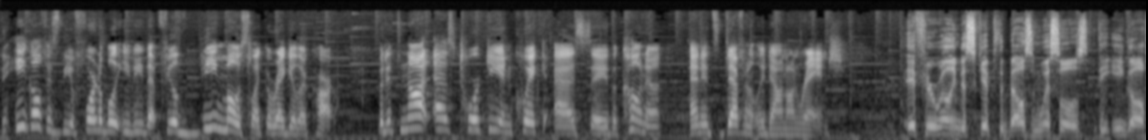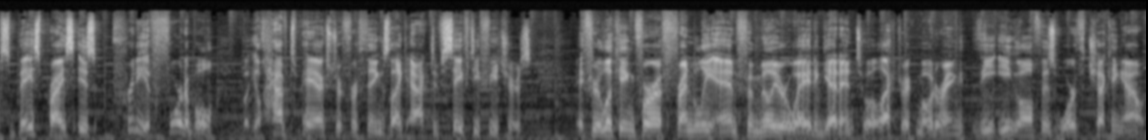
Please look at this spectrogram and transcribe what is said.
The e-Golf is the affordable EV that feels the most like a regular car, but it's not as torquey and quick as, say, the Kona, and it's definitely down on range. If you're willing to skip the bells and whistles, the e-Golf's base price is pretty affordable, but you'll have to pay extra for things like active safety features. If you're looking for a friendly and familiar way to get into electric motoring, the e-Golf is worth checking out.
